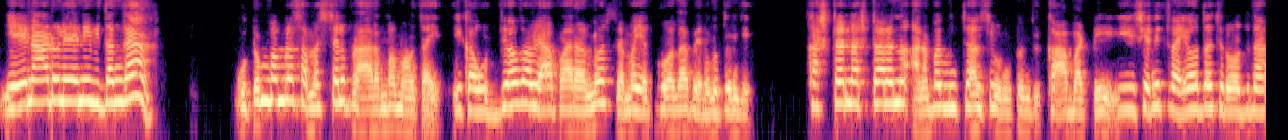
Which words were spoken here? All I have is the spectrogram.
ఏనాడు లేని విధంగా కుటుంబంలో సమస్యలు ప్రారంభమవుతాయి. ఇక ఉద్యోగ వ్యాపారాల్లో శ్రమ ఎక్కువగా పెరుగుతుంది. కష్ట నష్టాలను అనుభవించాల్సి ఉంటుంది. కాబట్టి ఈ శని త్రయోదశి రోజున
